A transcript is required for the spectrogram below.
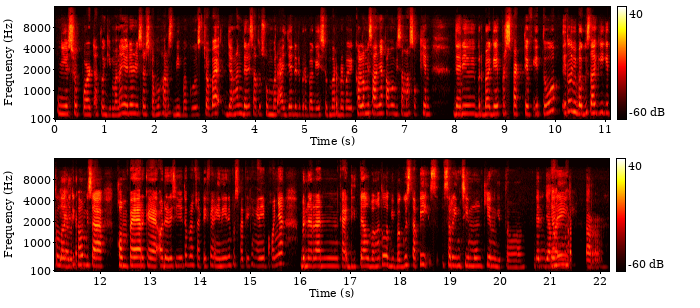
news report atau gimana ya udah research kamu harus lebih bagus. Coba jangan dari satu sumber aja, dari berbagai sumber, berbagai. Kalau misalnya kamu bisa masukin dari berbagai perspektif itu, itu lebih bagus lagi gitu loh. Iya, Jadi kamu bisa compare kayak oh dari sini itu perspektifnya ini, ini perspektifnya ini. Pokoknya beneran kayak detail banget tuh lebih bagus tapi serinci mungkin gitu. Dan jangan Jadi-.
